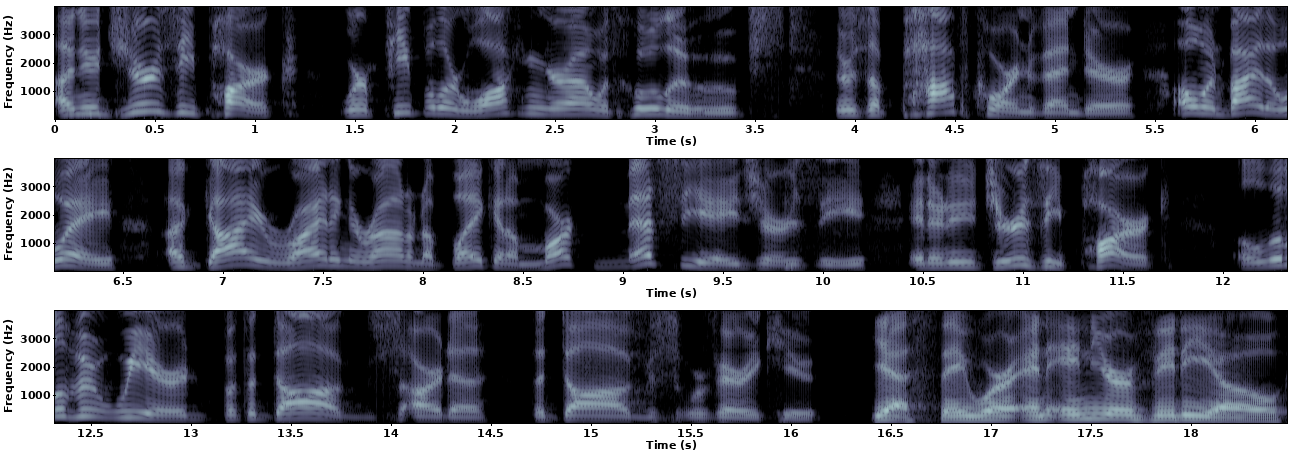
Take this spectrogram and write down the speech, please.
a New Jersey park where people are walking around with hula hoops. There's a popcorn vendor. Oh, and by the way, a guy riding around on a bike in a Mark Messier jersey in a New Jersey park. A little bit weird, but the dogs, Arda, the dogs were very cute. Yes, they were. And in your video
